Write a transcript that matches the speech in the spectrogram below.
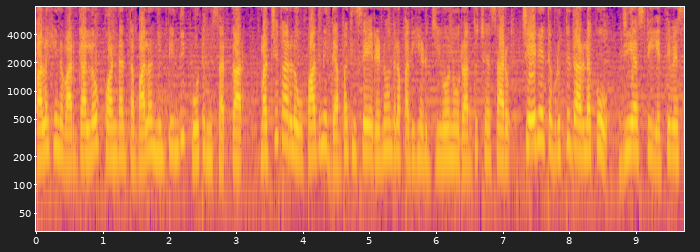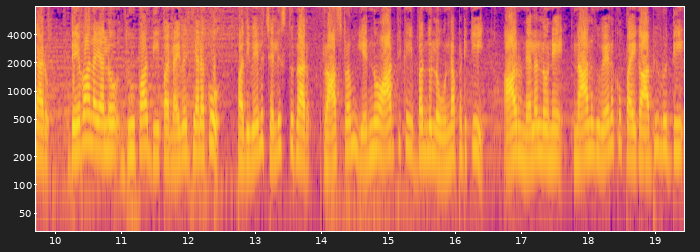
బలహీన వర్గాల్లో కొండంత బలం నింపింది కూటమి సర్కార్. మత్స్యకారుల ఉపాధిని దెబ్బతీసే రెండు వందల పదిహేడు జీవోను రద్దు చేశారు. చేనేత వృత్తిదారులకు జీఎస్టీ ఎత్తివేశారు. దేవాలయాల్లో ధూప దీప నైవేద్యాలకు పదివేలు చెల్లిస్తున్నారు. రాష్ట్రం ఎన్నో ఆర్థిక ఇబ్బందుల్లో ఉన్నప్పటికీ ఆరు నెలల్లోనే నాలుగు వేలకు పైగా అభివృద్ధి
